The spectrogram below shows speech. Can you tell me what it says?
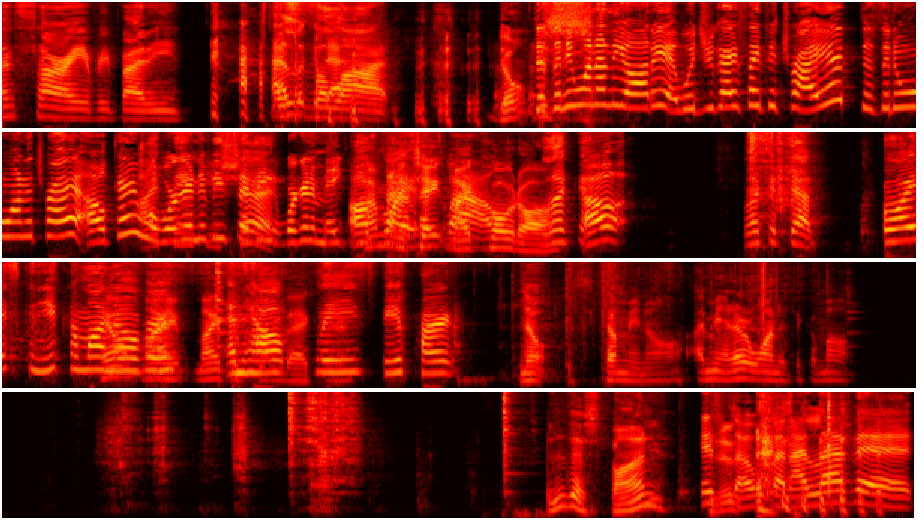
I'm sorry, everybody. This Look is a lot. Don't. Does be anyone in the audience? Would you guys like to try it? Does anyone want to try it? Okay. Well, I we're gonna be you sending. We're gonna make. Oh, you I'm going to take as my well. coat off. Look at Oh, look at that. Boys, can you come on Help over my and help, back there. please? Be a part. No, it's coming off. I mean, I don't want it to come off. Isn't this fun? it's is. so fun. I love it.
